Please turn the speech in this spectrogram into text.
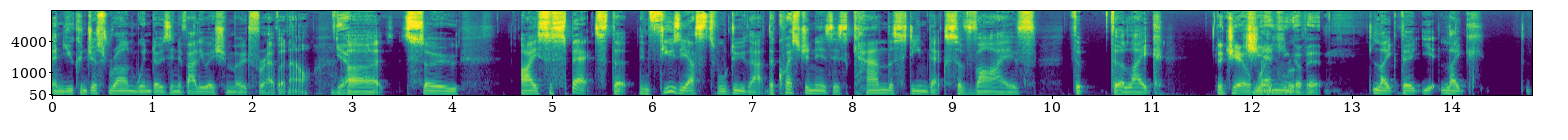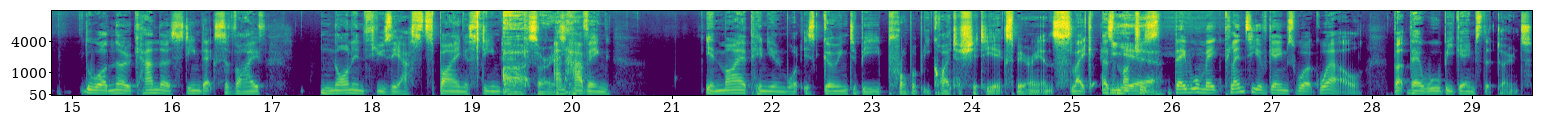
and you can just run Windows in evaluation mode forever now. Yeah. Uh, so I suspect that enthusiasts will do that. The question is, is can the Steam Deck survive the, the like, The jailbreaking General- of it. like the like well no can the steam deck survive non-enthusiasts buying a steam deck Ah, sorry, and sorry. having in my opinion what is going to be probably quite a shitty experience like as much as they will make plenty of games work well but there will be games that don't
